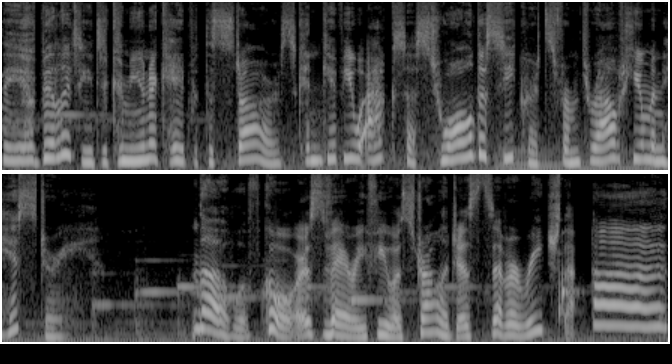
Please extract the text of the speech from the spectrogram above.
The ability to communicate with the stars can give you access to all the secrets from throughout human history. Though, of course, very few astrologists ever reach that. Uh.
